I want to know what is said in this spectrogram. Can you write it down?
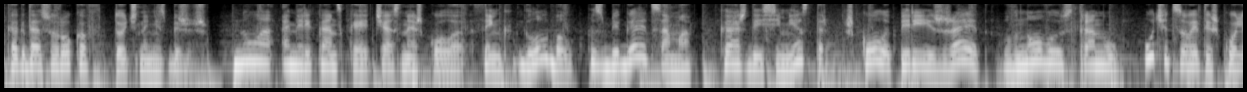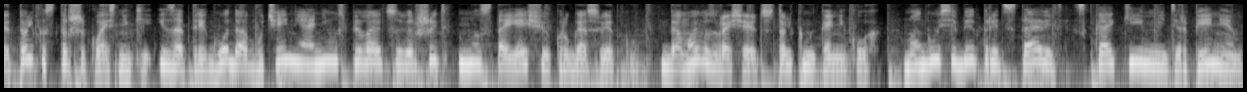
когда с уроков точно не сбежишь. Ну а американская частная школа Think Global сбегает сама. Каждый семестр школа переезжает в новую страну, Учатся в этой школе только старшеклассники, и за три года обучения они успевают совершить настоящую кругосветку. Домой возвращаются только на каникулах. Могу себе представить, с каким нетерпением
